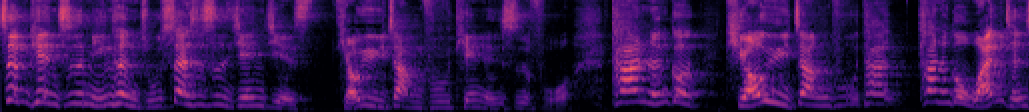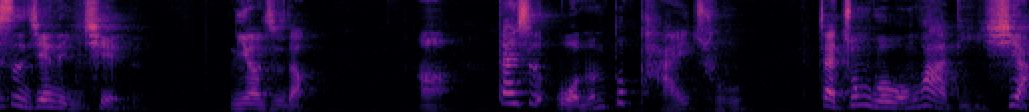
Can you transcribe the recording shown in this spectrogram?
正片之名恨足，善事世间解，调御丈夫，天人师佛。他能够调御丈夫，他他能够完成世间的一切的。你要知道，啊，但是我们不排除在中国文化底下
